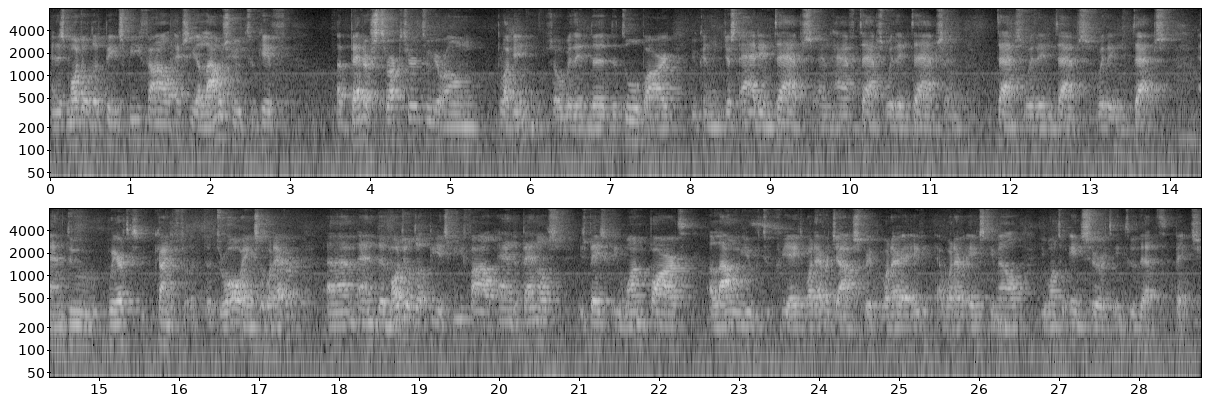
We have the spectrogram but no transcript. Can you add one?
And this module.php file actually allows you to give a better structure to your own plugin. So within the, the toolbar, you can just add in tabs and have tabs within tabs and tabs within tabs within tabs and do weird kind of drawings or whatever. Um, and the module.php file and the panels is basically one part allowing you to create whatever JavaScript, whatever, whatever HTML you want to insert into that page.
